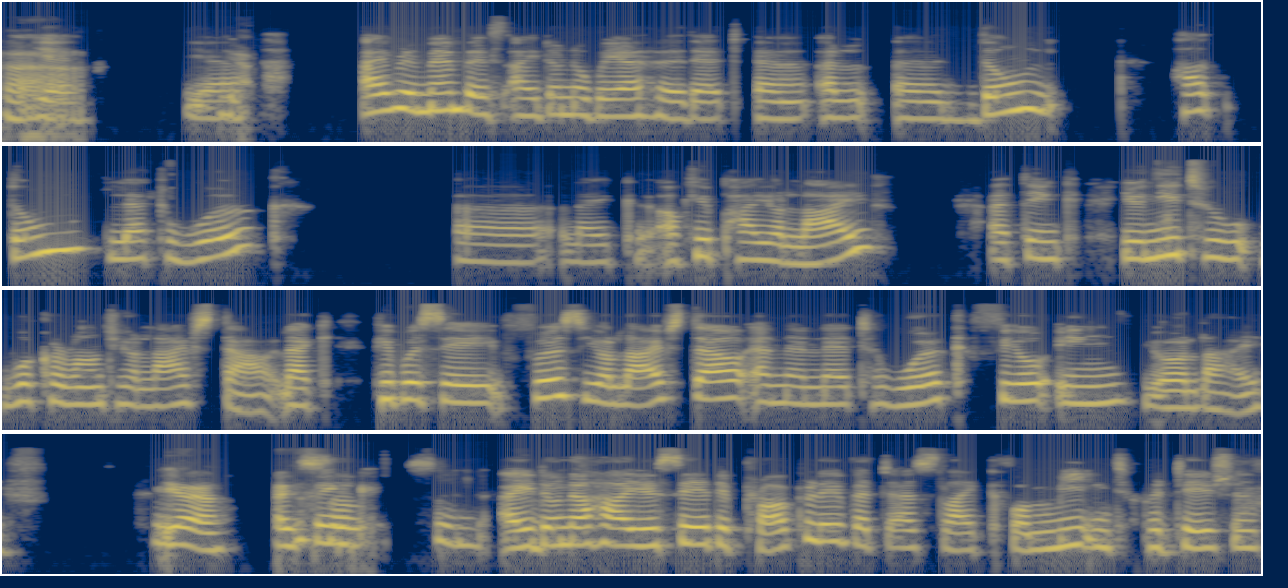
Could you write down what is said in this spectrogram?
uh, yeah. yeah. yeah i remember i don't know where i heard that uh, uh, uh don't how don't let work uh, like occupy your life i think you need to work around your lifestyle like people say first your lifestyle and then let work fill in your life yeah I think so, so I don't know how you say it properly, but just like for me interpretation,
